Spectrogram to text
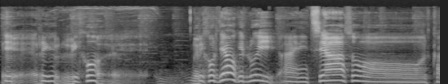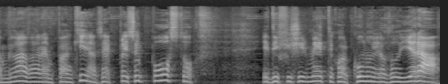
E, ricor- eh, ricordiamo che lui ha iniziato il campionato, era in panchina, si è preso il posto e difficilmente qualcuno glielo toglierà.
